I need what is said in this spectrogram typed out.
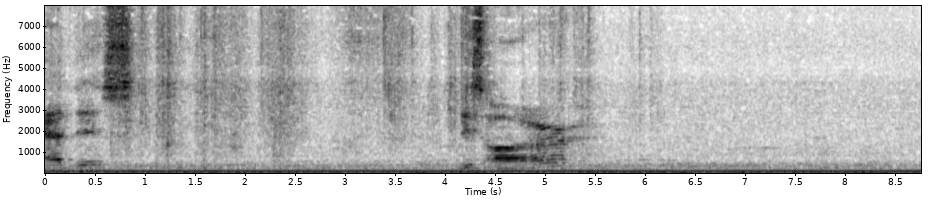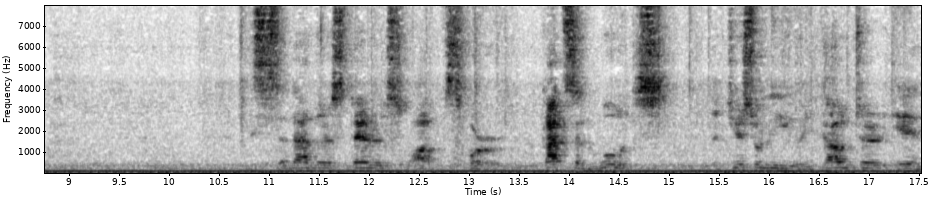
add this. These are is sterile swabs for cuts and wounds that usually you encounter in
